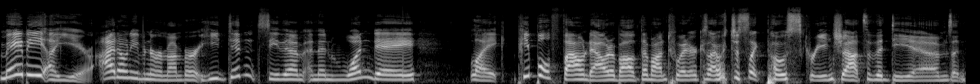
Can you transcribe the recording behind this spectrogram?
maybe a year. I don't even remember. He didn't see them, and then one day. Like people found out about them on Twitter because I would just like post screenshots of the DMs, and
